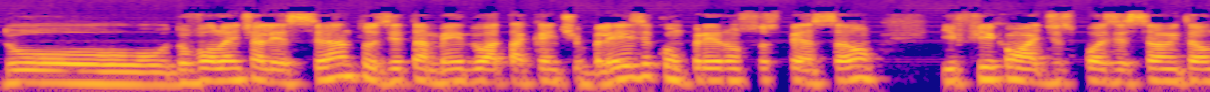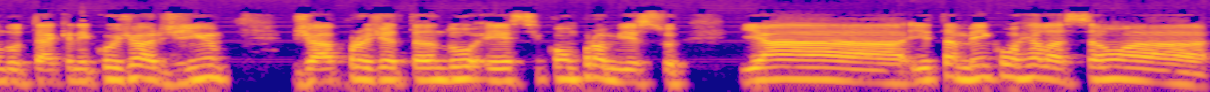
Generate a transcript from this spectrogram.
do, do volante Ale Santos e também do atacante Blaze, cumpriram suspensão e ficam à disposição, então, do técnico Jorginho, já projetando esse compromisso. E, a, e também com relação a,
